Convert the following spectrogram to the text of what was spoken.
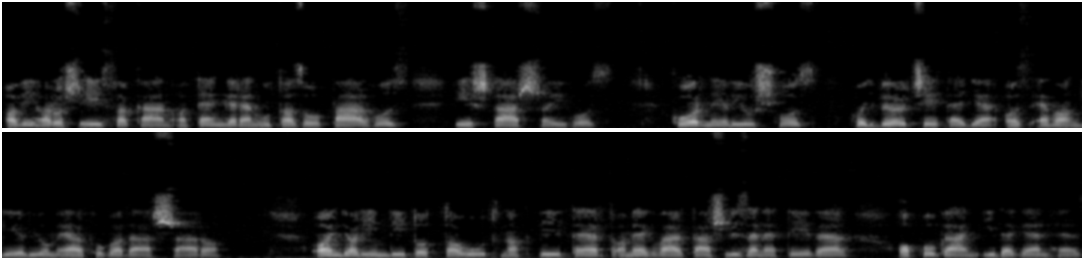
a viharos éjszakán a tengeren utazó Pálhoz és társaihoz, Kornéliushoz, hogy bölcsé tegye az evangélium elfogadására. Angyal indította útnak Pétert a megváltás üzenetével a pogány idegenhez.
